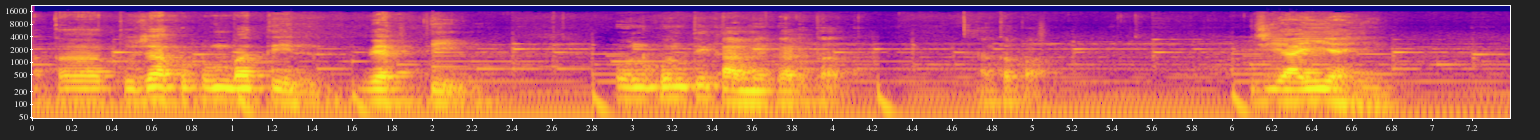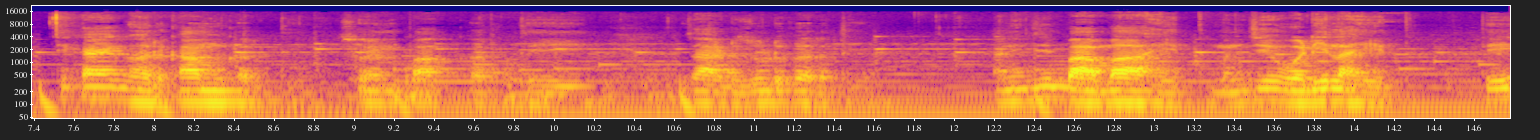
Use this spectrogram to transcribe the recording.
आता तुझ्या कुटुंबातील व्यक्ती कोणकोणती कामे करतात? आता पहा जी आई आहे ती काय घरकाम करते स्वयंपाक करते झाडझूड करते. आणि जे बाबा आहेत म्हणजे वडील आहेत ते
